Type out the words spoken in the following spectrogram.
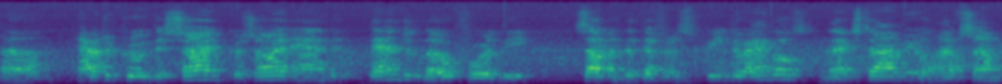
um, how to prove the sine, cosine, and the tangent law for the sum and the difference between two angles. Next time you will have some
